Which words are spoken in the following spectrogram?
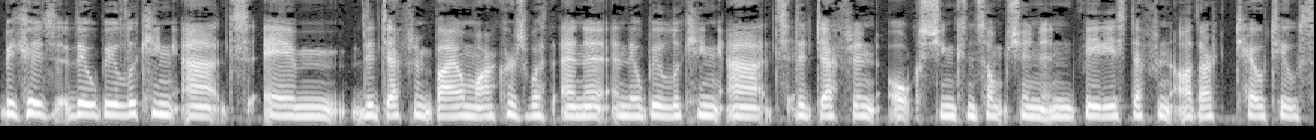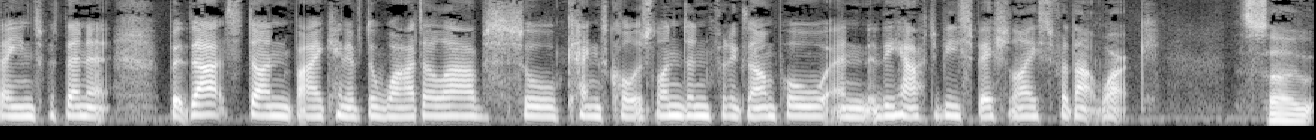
because they'll be looking at um, the different biomarkers within it, and they'll be looking at the different oxygen consumption and various different other telltale signs within it. But that's done by kind of the WADA labs, so King's College London, for example, and they have to be specialised for that work. So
